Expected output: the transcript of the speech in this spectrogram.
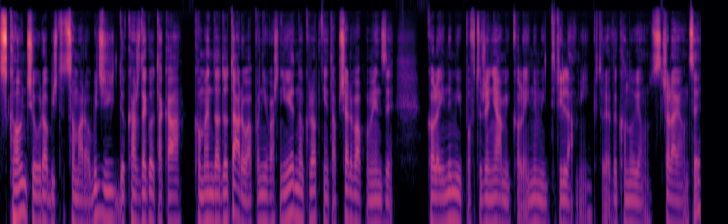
skończył robić to, co ma robić i do każdego taka komenda dotarła, ponieważ niejednokrotnie ta przerwa pomiędzy kolejnymi powtórzeniami, kolejnymi drillami, które wykonują strzelający,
